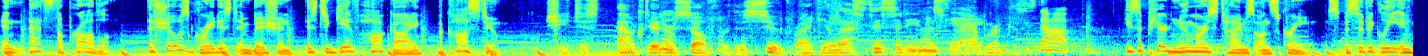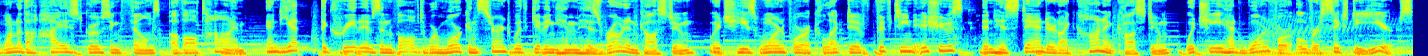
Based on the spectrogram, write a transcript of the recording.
and that's the problem. The show's greatest ambition is to give Hawkeye a costume. She just outdid herself with this suit, right? The elasticity in this Okay. fabric. Stop. He's appeared numerous times on screen, specifically in one of the highest grossing films of all time, and yet the creatives involved were more concerned with giving him his Ronin costume, which he's worn for a collective 15 issues, than his standard iconic costume, which he had worn for over 60 years.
